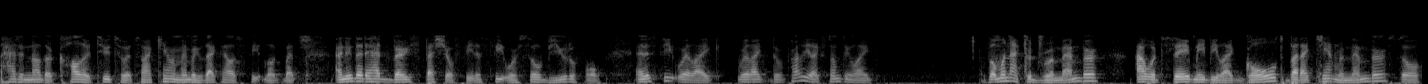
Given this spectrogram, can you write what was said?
had another color too to it, so I can't remember exactly how his feet looked, but I knew that it had very special feet. His feet were so beautiful, and his feet were like were like they were probably like something like someone I could remember I would say maybe like gold, but I can't remember. So,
